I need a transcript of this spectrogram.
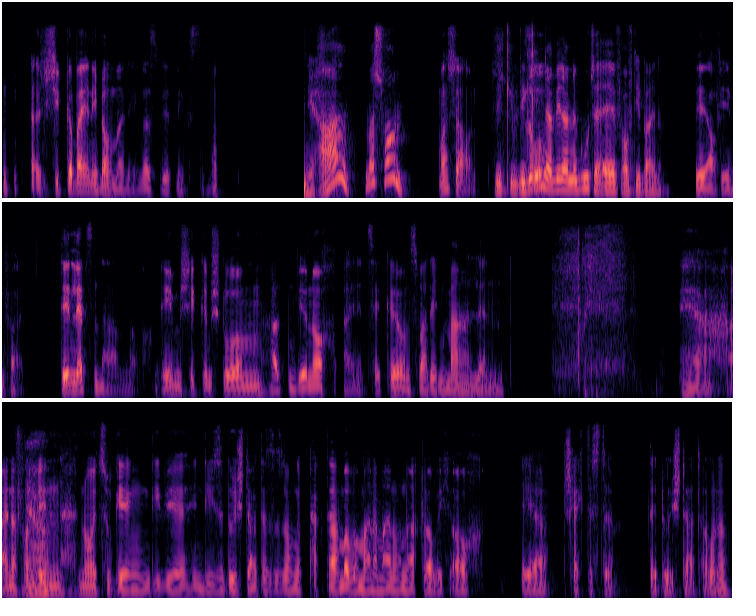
Schick kann man ja nicht nochmal nehmen, das wird nichts. Ne? Ja, mal schauen. Mal schauen. Wir, wir so. kriegen da wieder eine gute Elf auf die Beine. Ja, auf jeden Fall. Den letzten Namen noch. Neben Schick im Sturm hatten wir noch eine Zecke und zwar den Malen. Ja, einer von ja. den Neuzugängen, die wir in diese Durchstart der Saison gepackt haben, aber meiner Meinung nach, glaube ich, auch der schlechteste der Durchstarter, oder?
